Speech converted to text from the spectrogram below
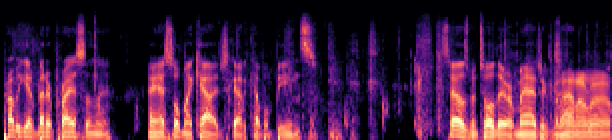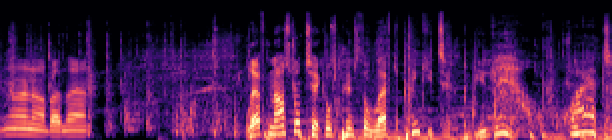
Probably get a better price on the. I mean, I sold my cow. I just got a couple beans. Salesman told they were magic, but I don't know. I don't know about that. Left nostril tickles, pinch the left pinky tip. You get it. What?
